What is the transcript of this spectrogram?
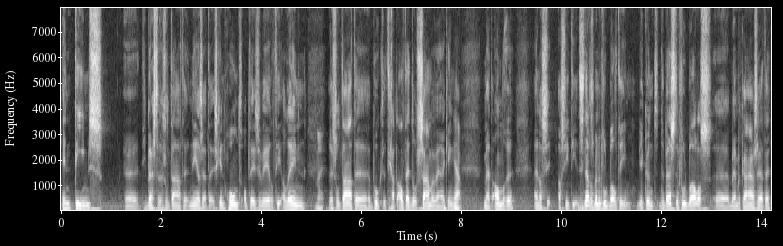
in teams eh, die beste resultaten neerzetten. Er is geen hond op deze wereld die alleen Nee. resultaten boekt. Het gaat altijd door samenwerking Ja. met anderen. En als, als die, het is net als met een voetbalteam. Je kunt de beste voetballers eh, bij elkaar zetten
